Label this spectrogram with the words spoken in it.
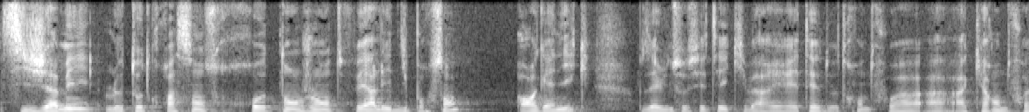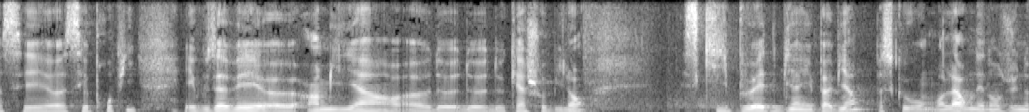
Si jamais le taux de croissance retangente vers les 10% organiques, vous avez une société qui va hériter de 30 fois à, 40 fois ses, ses, profits. Et vous avez euh, un milliard de cash au bilan ce qui peut être bien et pas bien, parce que là, on est dans une,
